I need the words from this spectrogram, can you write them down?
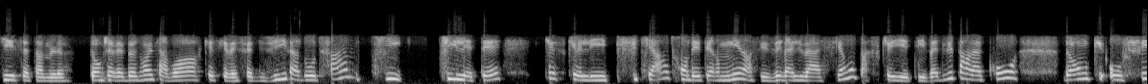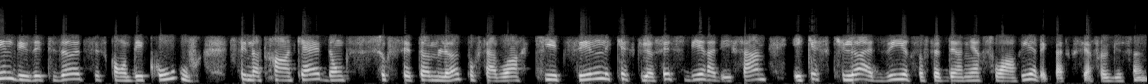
qui est cet homme-là. Donc j'avais besoin de savoir qu'est-ce qu'il avait fait vivre à d'autres femmes, qui qui il était, qu'est-ce que les psychiatres ont déterminé dans ces évaluations parce qu'il a été évalué par la Cour. Donc, au fil des épisodes, c'est ce qu'on découvre. C'est notre enquête, donc, sur cet homme-là pour savoir qui est-il, qu'est-ce qu'il a fait subir à des femmes et qu'est-ce qu'il a à dire sur cette dernière soirée avec Patricia Ferguson.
